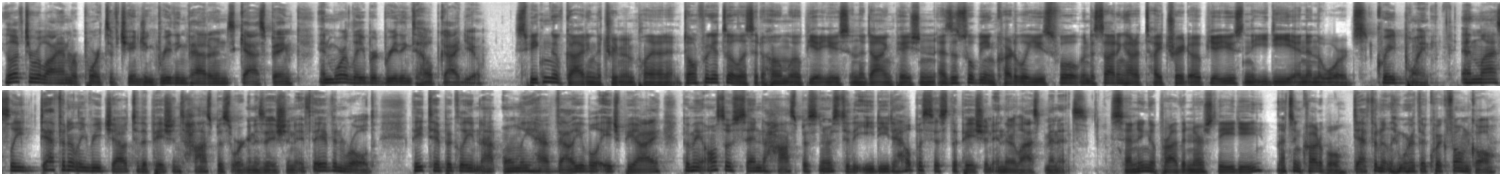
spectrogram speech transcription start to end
you'll have to rely on reports of changing breathing patterns, gasping, and more labored breathing to help guide you. Speaking of guiding the treatment plan, don't forget to elicit home opiate use in the dying patient, as this will be incredibly useful when deciding how to titrate opiate use in the ED and in the wards. Great point. And lastly, definitely reach out to the patient's hospice organization if they have enrolled. They typically not only have valuable HPI, but may also send a hospice nurse to the ED to help assist the patient in their last minutes. Sending a private nurse to the ED? That's incredible. Definitely worth a quick phone call.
